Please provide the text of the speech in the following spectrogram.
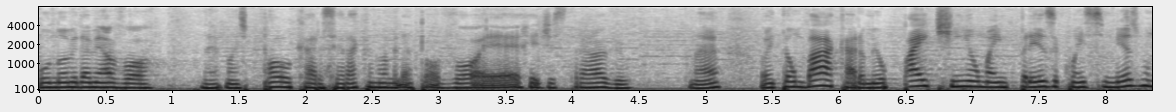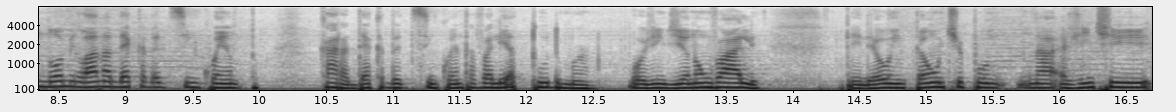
o nome da minha avó, né? Mas, pô, cara, será que o nome da tua avó é registrável? Né? Ou então, bah, cara, meu pai tinha uma empresa com esse mesmo nome lá na década de 50. Cara, década de 50 valia tudo, mano. Hoje em dia não vale. Entendeu? Então, tipo, na- a gente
